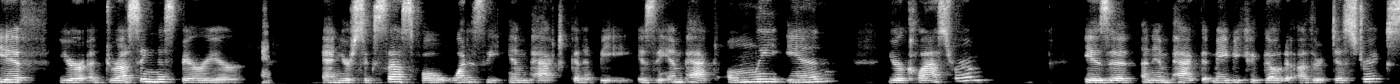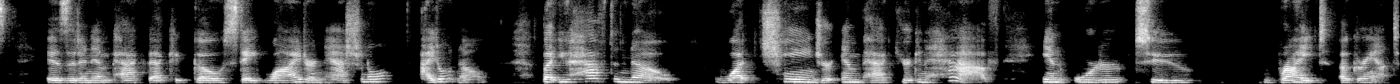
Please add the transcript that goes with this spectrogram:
if you're addressing this barrier and you're successful? What is the impact going to be? Is the impact only in your classroom? Is it an impact that maybe could go to other districts? Is it an impact that could go statewide or national? I don't know. But you have to know what change or impact you're going to have in order to write a grant.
